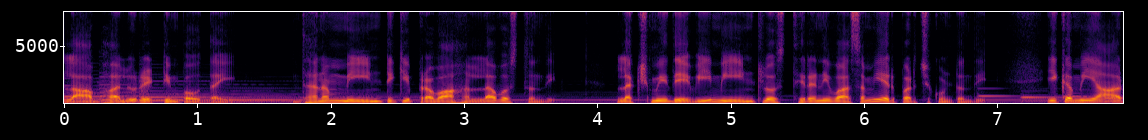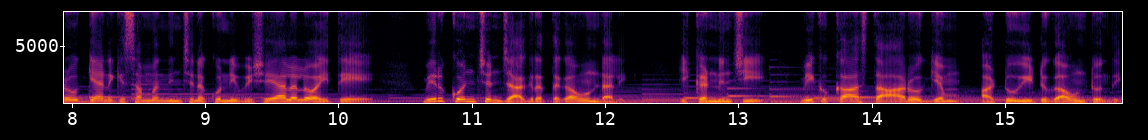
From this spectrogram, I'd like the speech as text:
లాభాలు రెట్టింపవుతాయి. ధనం మీ ఇంటికి ప్రవాహంలా వస్తుంది. లక్ష్మీదేవి మీ ఇంట్లో స్థిర నివాసం ఏర్పరచుకుంటుంది. ఇక మీ ఆరోగ్యానికి సంబంధించిన కొన్ని విషయాలలో అయితే మీరు కొంచెం జాగ్రత్తగా ఉండాలి. ఇక్కడి నుంచి మీకు కాస్త ఆరోగ్యం అటూ ఇటుగా ఉంటుంది.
